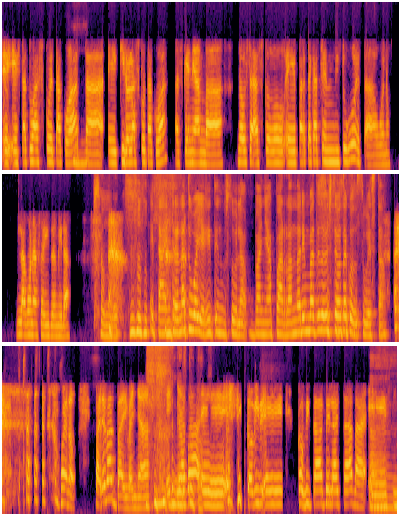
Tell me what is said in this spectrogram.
e, estatu askoetakoa, Mhm. eta e, kirol askotakoa, azkenean, ba, gauza asko e, partekatzen ditugu, eta, bueno, laguna egiten dira. Eta entrenatu bai egiten duzuela, baina parrandaren bat edo beste batako duzu ezta. bueno, pare bat bai, baina egia da, e, COVID, e, COVID dela eta, ba, e, Ah,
